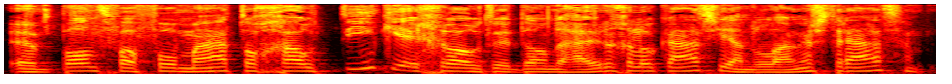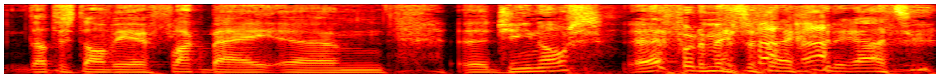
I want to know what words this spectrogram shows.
Een pand van formaat toch gauw tien keer groter dan de huidige locatie aan de Lange Straat. Dat is dan weer vlakbij um, uh, Gino's, hè, voor de mensen van mijn generatie.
